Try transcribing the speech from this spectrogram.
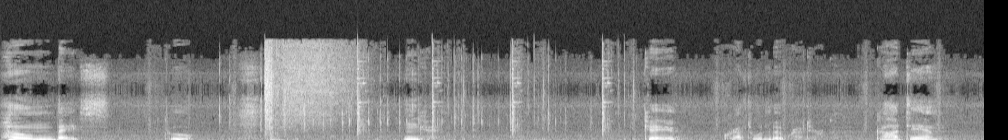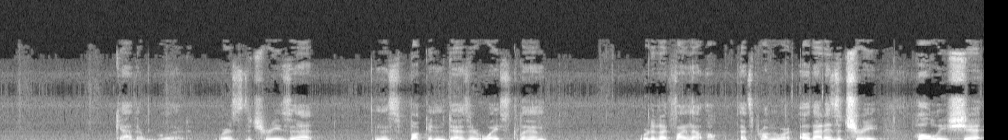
home base. Cool. Okay. Okay. Craft wooden bow, craft. God damn. Gather wood. Where's the trees at in this fucking desert wasteland? Where did I find that? Oh, that's probably where. Oh, that is a tree. Holy shit.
